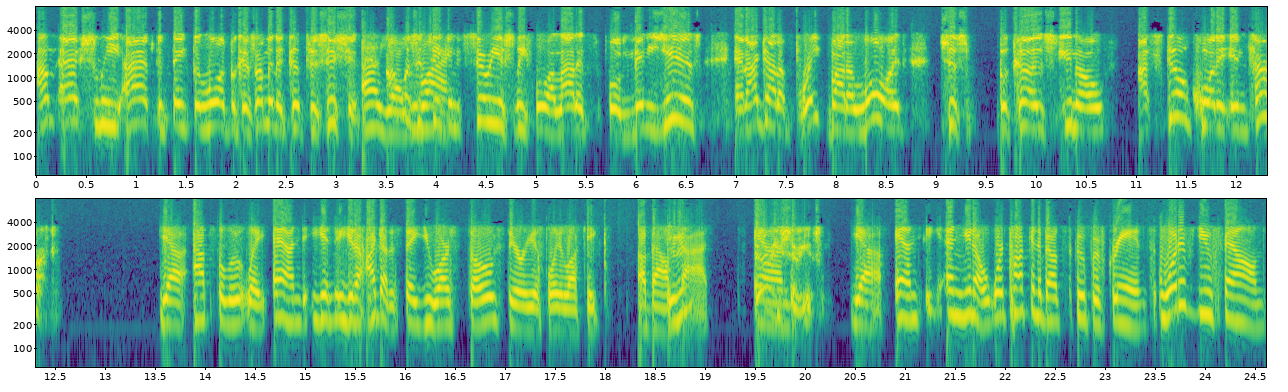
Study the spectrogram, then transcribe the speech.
I'm actually, I have to thank the Lord because I'm in a good position. Oh, yeah, I wasn't taking it seriously for a lot of, for many years, and I got a break by the Lord just because, you know, I still caught it in time. Yeah, absolutely. And you know, you know I got to say, you are so seriously lucky about that. Mm-hmm. Very and, serious. Yeah, and and you know, we're talking about Scoop of Greens. What have you found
